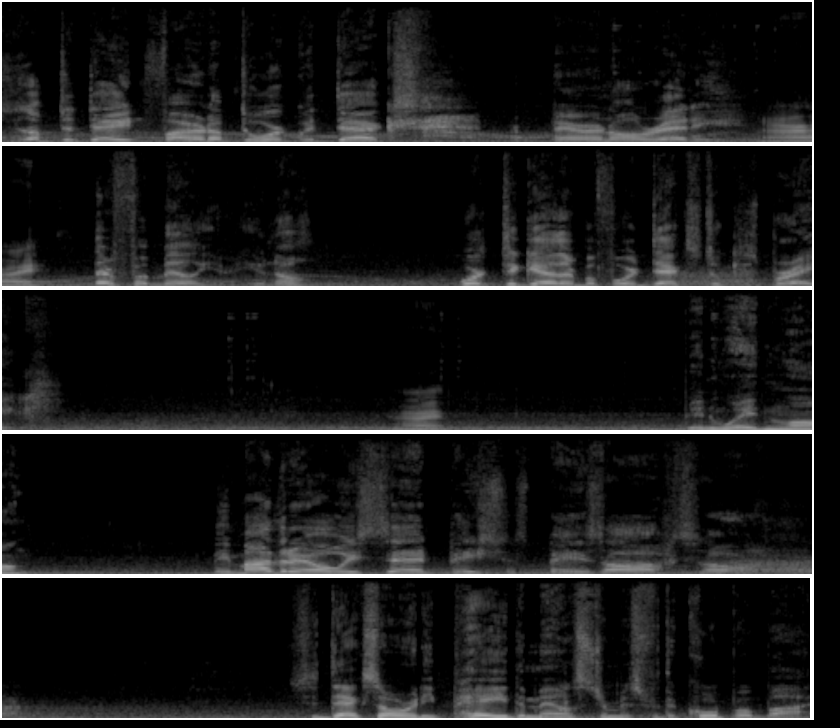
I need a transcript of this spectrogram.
She's up to date and fired up to work with Dex. Preparing already. all right. They're familiar, you know? Worked together before Dex took his break. All right. Been waiting long? Mi madre always said patience pays off, so... So Dex already paid the Maelstromers for the Corpo bot.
